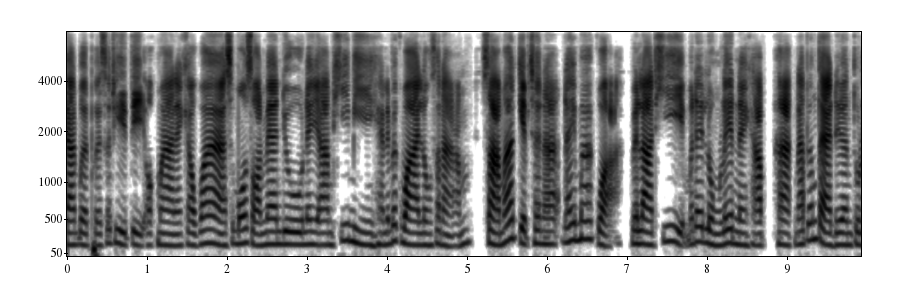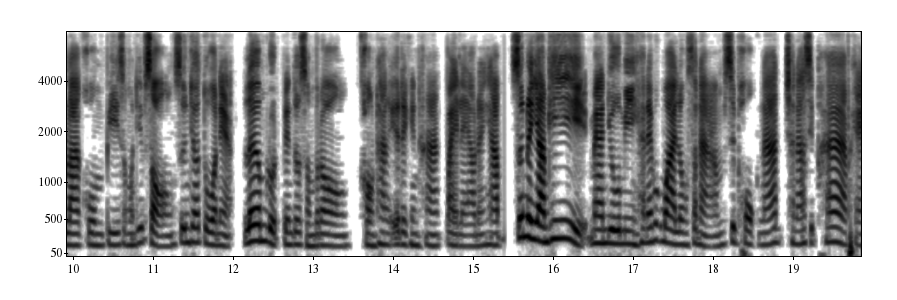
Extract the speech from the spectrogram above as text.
การเปิดเผยสถิติออกมานะครับว่าสโมสรแมนยูในยามที่มีแฮร์รี่แม็กวายลงสนาม สามารถเก็บชนะได้มากกว่า เวลาที่ไม่ได้ลงเล่นนะครับ หากนับตั้งแต่เดือนตุลาคมปี 2022 ซึ่งเจ้าตัวเนี่ยเริ่มหลุดเป็นตัวสำรองของทางเอริกเกนฮากไปแล้วนะครับ ซึ่งในยามที่แมนยูมีแฮร์รี่แม็กวายลงสนาม 16 นัด ชนะ 15 แพ้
